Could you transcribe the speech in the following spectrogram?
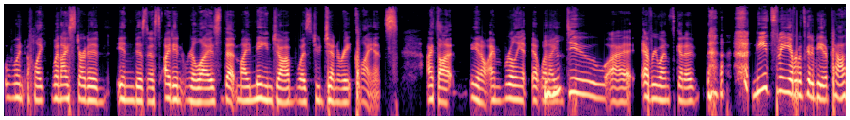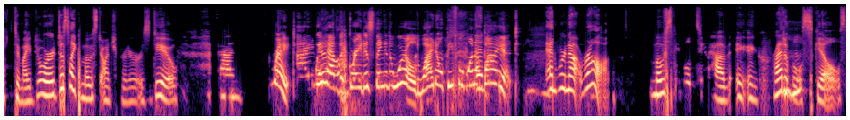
when like when I started in business, I didn't realize that my main job was to generate clients. I thought, you know, I'm brilliant at what mm-hmm. I do. Uh, everyone's gonna needs me. Everyone's gonna be at a path to my door, just like most entrepreneurs do. And right, we have the greatest thing in the world. Why don't people want to buy it? And we're not wrong. Most people do have incredible mm-hmm. skills,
